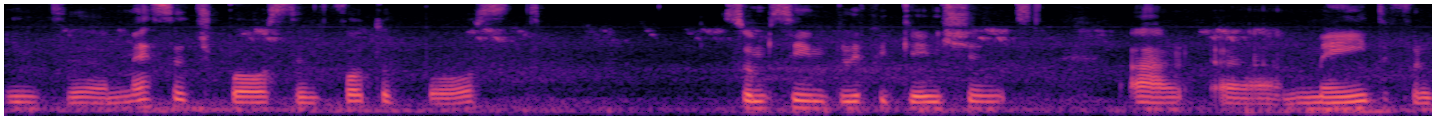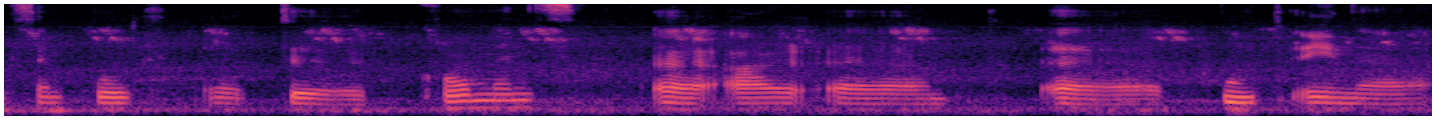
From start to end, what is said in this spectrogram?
in the message post and photo post some simplifications are uh, made. For example uh, the comments uh, are um, uh, put in a,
